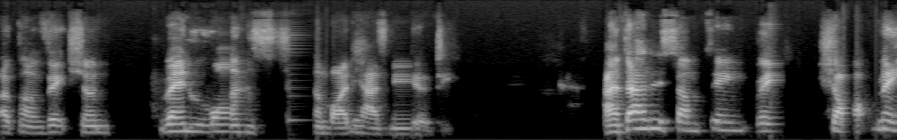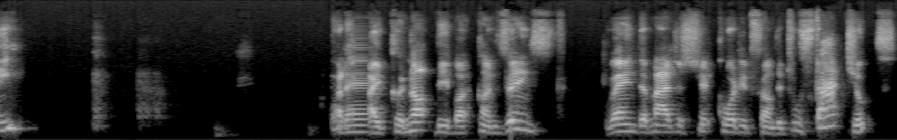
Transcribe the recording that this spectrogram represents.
a conviction when once somebody has been guilty. And that is something which shocked me, but I could not be but convinced when the magistrate quoted from the two statutes,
